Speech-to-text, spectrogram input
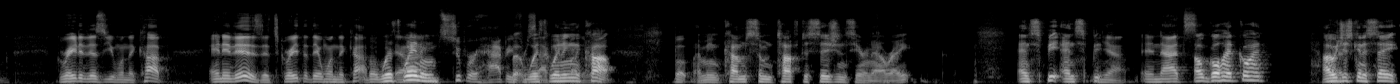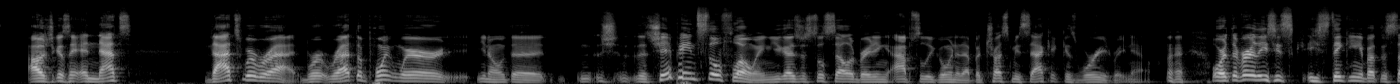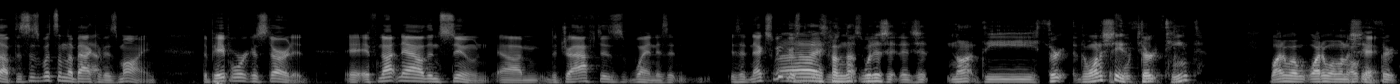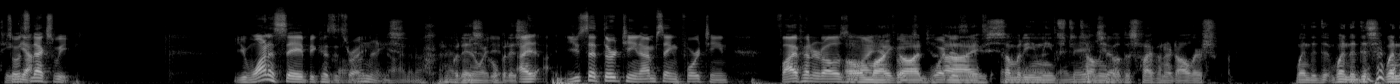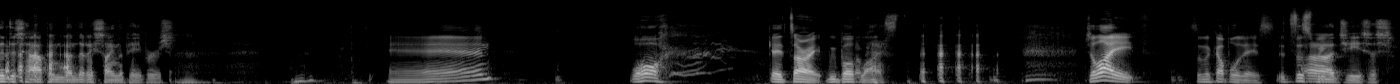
great it is that you won the cup. And it is. It's great that they won the cup. But with Uh, winning- I'm super happy. But with Sakic, winning by the cup, But I mean, comes some tough decisions here now, right? And spe- and spe- yeah, and that's Oh, go ahead, go ahead. I was ahead. just gonna say, I was just gonna say, and that's that's where we're at. We're we're at the point where you know the the champagne's still flowing. You guys are still celebrating, absolutely going to that. But trust me, Sakic is worried right now, or at the very least, he's he's thinking about this stuff. This is what's on the back Yeah. of his mind. The paperwork has started. If not now, then soon. Um, the draft is when? Is it Is it next week? Or Uh, is if it I'm not, this what week? is it? Is it not the third? I want to say thirteenth? Why do I? Why do I want to Okay, say thirteenth? so it's yeah. next week. You want to say it because it's Oh, right. nice. No, I don't know. I Hope have it no idea. hope it is. I, you said 13. I'm saying 14. Five hundred dollars. Oh my God! What is I, it? somebody Uh, needs to tell me about this five hundred dollars. When did when did this when did this happen? When did I sign the papers? And whoa. okay, it's all right. We both Okay. lost. July 8th. So in a couple of days. It's this week. Ah, Jesus.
